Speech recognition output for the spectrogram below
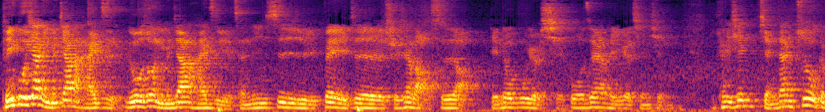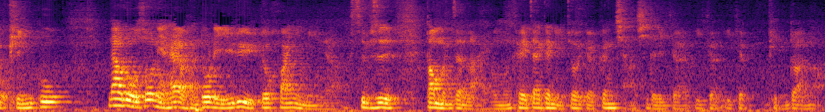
评估一下你们家的孩子。如果说你们家的孩子也曾经是被这学校老师啊联络部有写过这样的一个情形，你可以先简单做个评估。那如果说你还有很多的疑虑，都欢迎你呢。是不是到门诊来，我们可以再跟你做一个更详细的一个一个一个评断哦。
